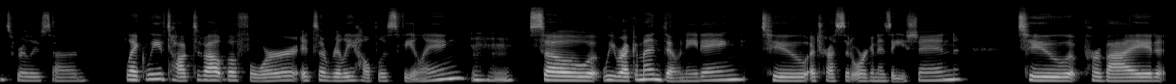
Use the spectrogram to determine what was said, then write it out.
It's really sad. Like we've talked about before, it's a really helpless feeling. Mm-hmm. So we recommend donating to a trusted organization to provide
